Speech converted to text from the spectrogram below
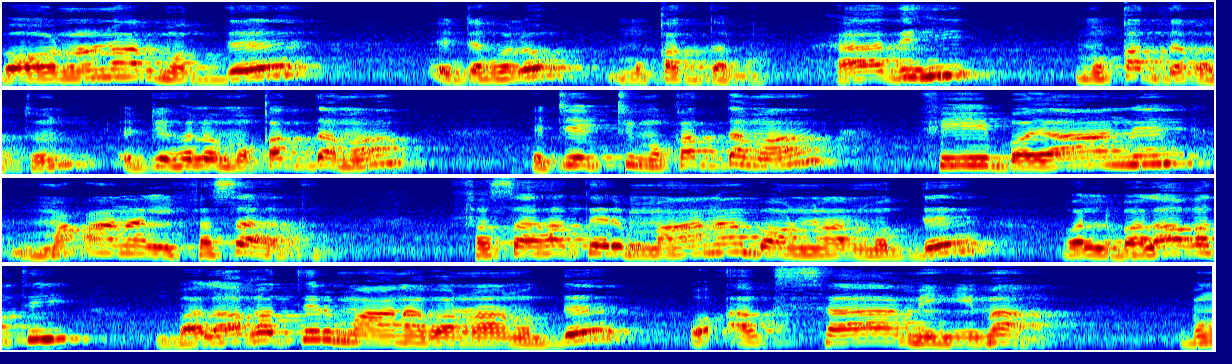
বর্ণনার মধ্যে এটা হলো মুকদ্দমা। হাদিহি মুকদ্দমাতুন, এটি হলো মুকদ্দমা, এটি একটি মুকদ্দমা ফি বয়ানে মানাল ফসাহাতি। ফসাহাতের মানা বর্ণনার মধ্যে ওয়াল বালাগতি বালাগতের মানা বর্ণনার মধ্যে ও আকসা মিহিমা এবং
